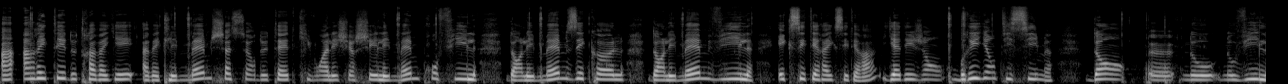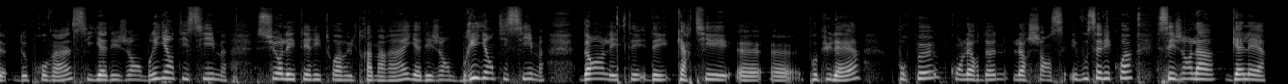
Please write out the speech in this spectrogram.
à arrêter de travailler avec les mêmes chasseurs de tête qui vont aller chercher les mêmes profils dans les mêmes écoles, dans les mêmes villes, etc. etc. Il y a des gens brillantissimes dans euh, nos, villes de province, il y a des gens brillantissimes sur les territoires ultramarins, il y a des gens brillantissimes dans les des quartiers euh, euh, populaires. Pour peu qu'on leur donne leur chance. Et vous savez quoi? Ces gens-là galèrent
